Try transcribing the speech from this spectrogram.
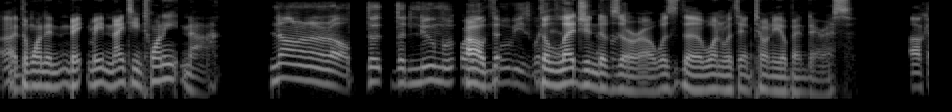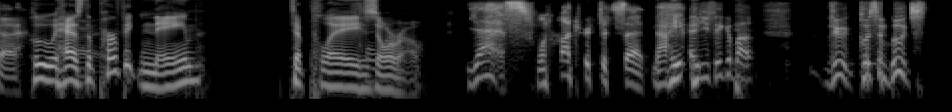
Uh, the one in made in 1920. Nah, No, no, no, no. The the new mo- or Oh, the, movies with the him. Legend of Zorro was the one with Antonio Banderas, Okay. who has the perfect name to play Zorro. Yes, one hundred percent. Now he, And you think about, dude, Puss in Boots.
